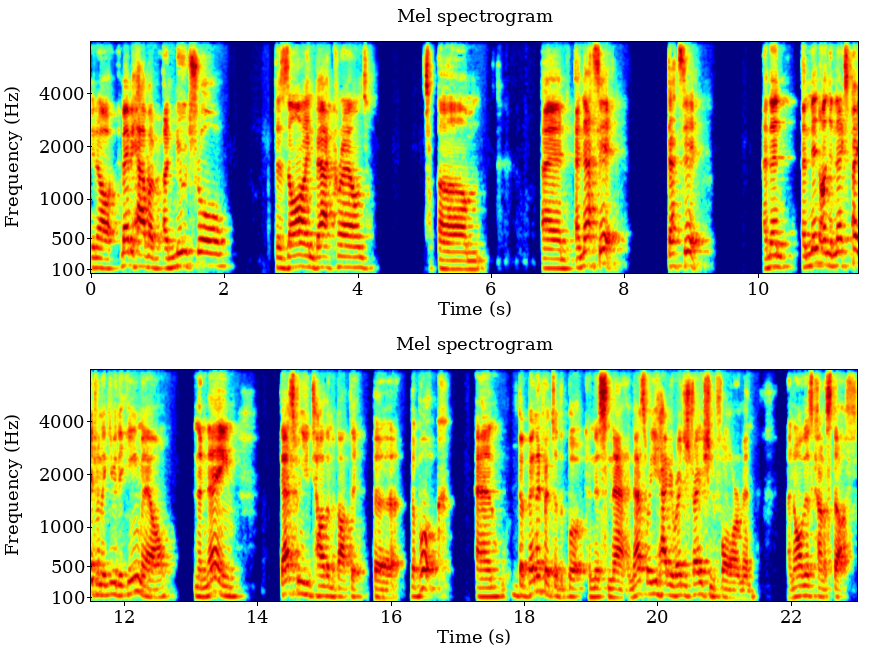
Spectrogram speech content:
You know maybe have a, a neutral design background um and and that's it. That's it. And then and then on the next page when they give you the email and the name that's when you tell them about the the, the book and the benefits of the book and this and that. And that's where you have your registration form and and all this kind of stuff,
